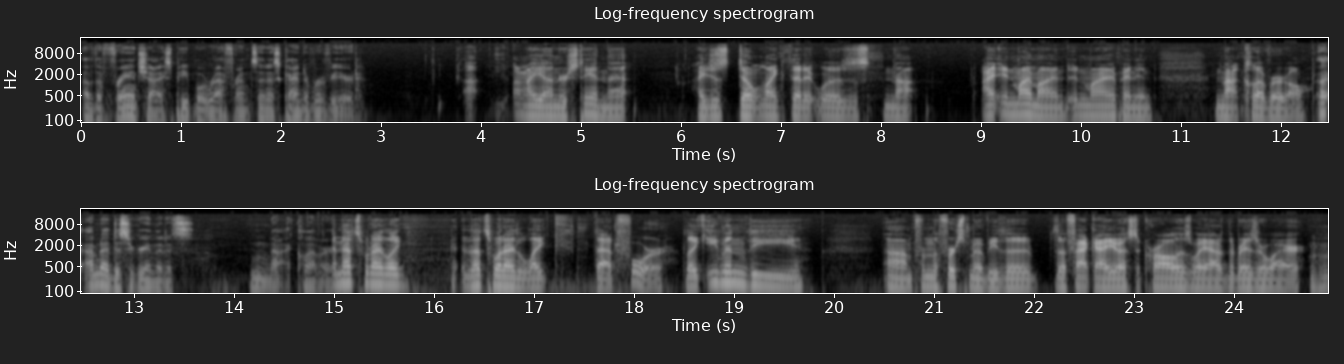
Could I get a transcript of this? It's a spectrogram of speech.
of the franchise people reference and is kind of revered. I understand that. I just don't like that it was not. I in my mind, in my opinion, not clever at all. I, I'm not disagreeing that it's not clever. and that's what I like. That's what I like that for. Like even the, um, from the first movie, the the fat guy who has to crawl his way out of the razor wire. hmm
